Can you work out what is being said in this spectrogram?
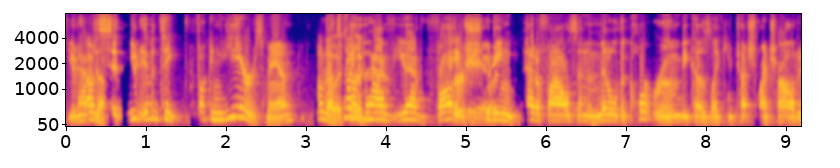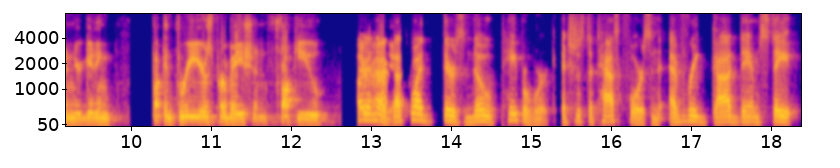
you'd have Oh, to no. sit. You'd, it would take fucking years, man. oh no, That's it's why you a- have you have Paperwork. shooting pedophiles in the middle of the courtroom because like you touched my child and you're getting fucking three years probation. Fuck you. Oh yeah, no, that's why there's no paperwork. It's just a task force in every goddamn state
